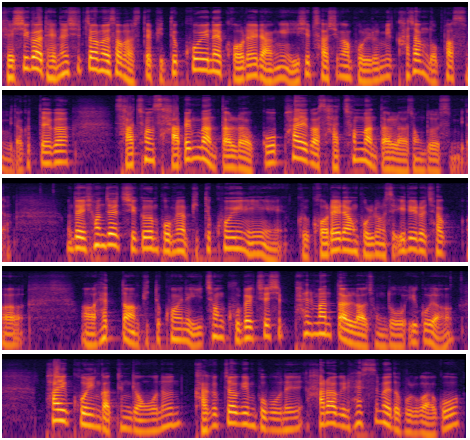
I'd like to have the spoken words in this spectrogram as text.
게시가 되는 시점에서 봤을 때 비트코인의 거래량이 24시간 볼륨이 가장 높았습니다. 그때가 4,400만 달러였고 파이가 4천만 달러 정도였습니다. 근데 현재 지금 보면 비트코인이 그 거래량 볼륨에서 1위를 차, 어, 어, 했던 비트코인은 2,978만 달러 정도이고요. 파이코인 같은 경우는 가격적인 부분이 하락을 했음에도 불구하고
